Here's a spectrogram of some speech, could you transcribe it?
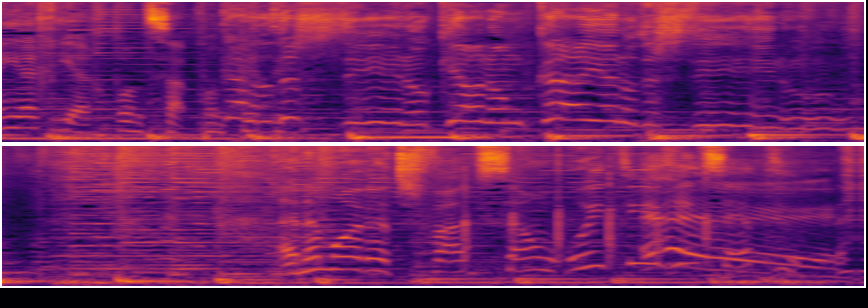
em rr.sap.pt. destino que eu não creia no destino. A Namora, desfado, são 8h27.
